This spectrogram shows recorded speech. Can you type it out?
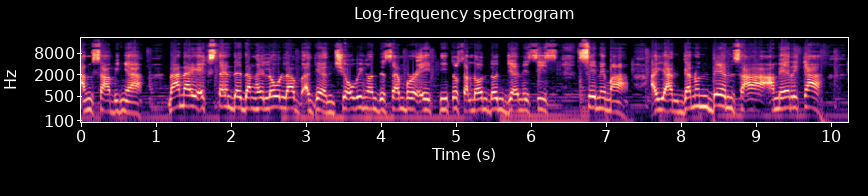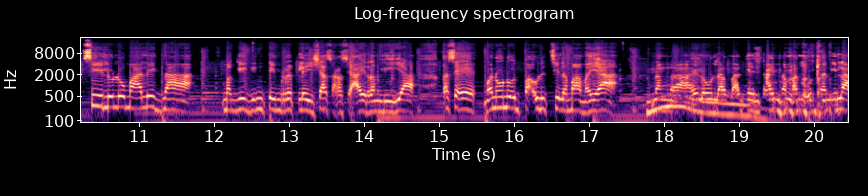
ang sabi niya, Nanay extended ang Hello Love Again showing on December 8 dito sa London Genesis Cinema. Ayan, ganun din sa Amerika. Si Lulu Malig na magiging team replay siya sa si Iron Lia. Kasi manunood pa ulit sila mamaya ng uh, Hello Love Again kahit napanood na nila.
